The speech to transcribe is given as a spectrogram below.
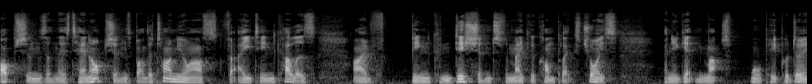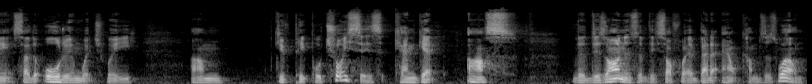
options, and there's 10 options. By the time you ask for 18 colours, I've been conditioned to make a complex choice, and you get much more people doing it. So the order in which we um, give people choices can get us, the designers of the software, better outcomes as well.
